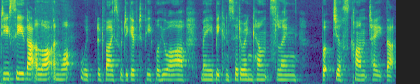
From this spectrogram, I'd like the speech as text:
Do you see that a lot? And what would advice would you give to people who are maybe considering counselling, but just can't take that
